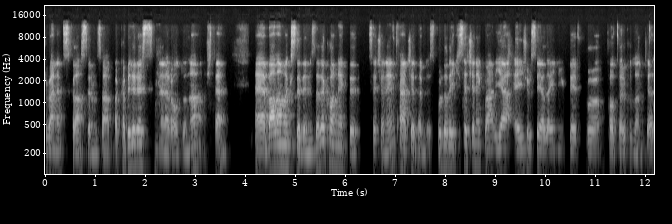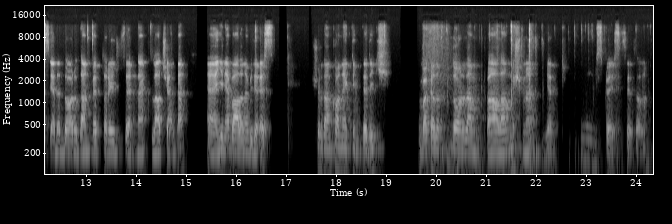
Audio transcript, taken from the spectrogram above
Kubernetes cluster'ımıza bakabiliriz. Neler olduğuna işte. E, bağlanmak istediğimizde de connected seçeneğini tercih edebiliriz. Burada da iki seçenek var. Ya Azure CLI'ni yükleyip bu kodları kullanacağız ya da doğrudan web tarayıcı üzerinden Cloud Shell'den e, yine bağlanabiliriz. Şuradan connecting dedik. Bakalım doğrudan bağlanmış mı? Get spaces yazalım.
